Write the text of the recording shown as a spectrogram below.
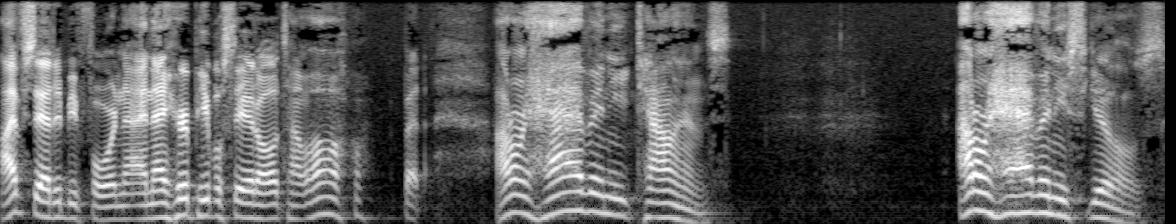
I've said it before, and I hear people say it all the time oh, but I don't have any talents. I don't have any skills.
